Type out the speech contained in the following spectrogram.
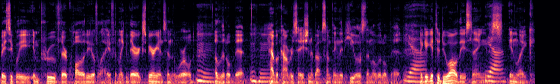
basically improve their quality of life and like their experience in the world Mm. a little bit Mhm. have a conversation about something that heals them a little bit Yeah. like i get to do all these things Yeah. in like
